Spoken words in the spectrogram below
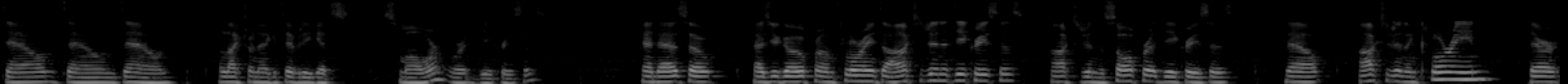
down, down, down, electronegativity gets smaller or it decreases. And as so as you go from fluorine to oxygen, it decreases. Oxygen to sulfur, it decreases. Now, oxygen and chlorine, they're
